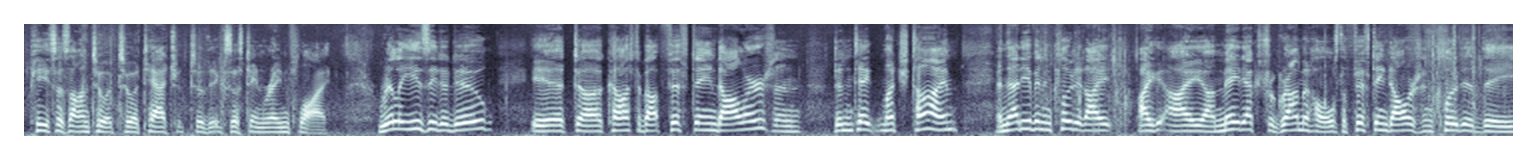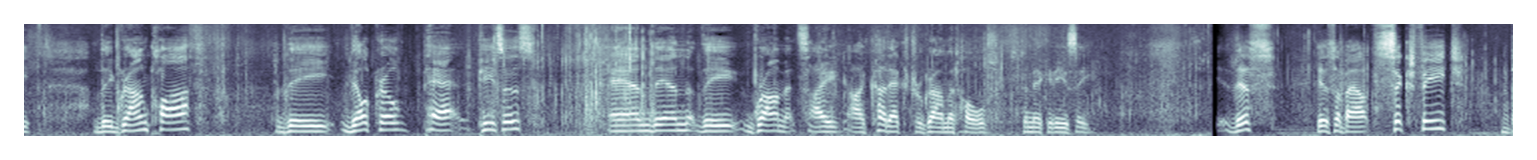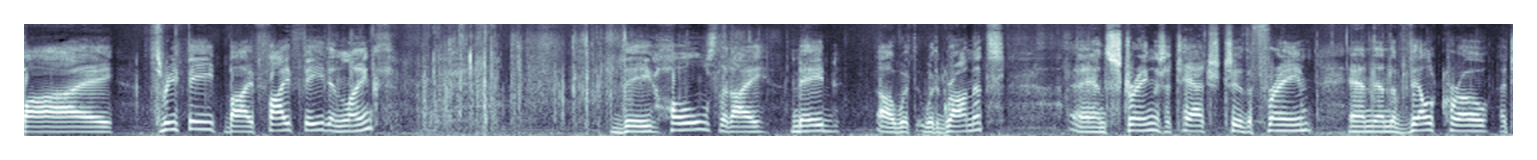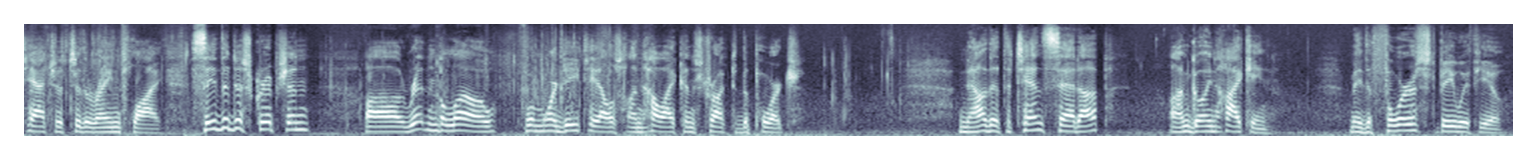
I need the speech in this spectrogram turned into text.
pieces onto it to attach it to the existing rainfly. Really easy to do. It uh, cost about $15 and didn't take much time. And that even included, I, I, I uh, made extra grommet holes. The $15 included the, the ground cloth, the Velcro pat pieces, and then the grommets. I, I cut extra grommet holes to make it easy. This is about six feet by three feet by five feet in length. The holes that I made uh, with, with grommets and strings attached to the frame and then the velcro attaches to the rainfly. See the description uh, written below for more details on how I constructed the porch. Now that the tent's set up, I'm going hiking. May the forest be with you.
